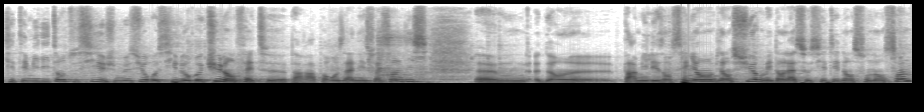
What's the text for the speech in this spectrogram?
qui était militante aussi, je mesure aussi le recul, en fait, euh, par rapport aux années 70, dans, parmi les enseignants, bien sûr, mais dans la société dans son ensemble,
